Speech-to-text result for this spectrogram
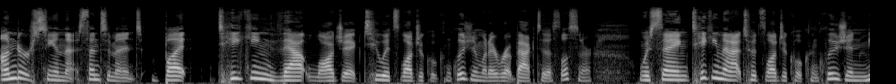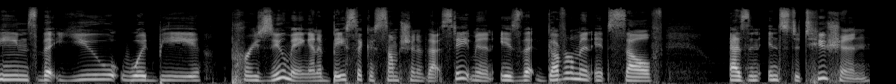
understand that sentiment, but taking that logic to its logical conclusion, what I wrote back to this listener was saying taking that out to its logical conclusion means that you would be presuming, and a basic assumption of that statement is that government itself as an institution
